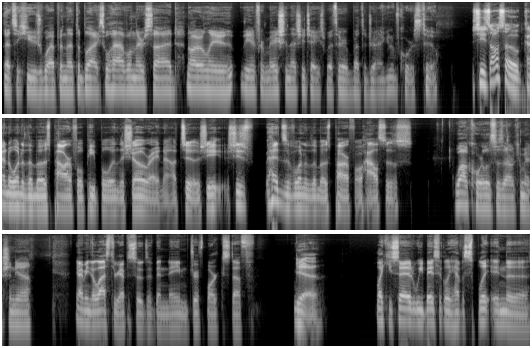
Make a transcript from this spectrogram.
that's a huge weapon that the Blacks will have on their side. Not only the information that she takes with her, but the dragon, of course, too. She's also kind of one of the most powerful people in the show right now, too. She she's heads of one of the most powerful houses. While Corlys is out of commission, yeah. Yeah, I mean, the last three episodes have been named Driftmark stuff. Yeah. Like you said, we basically have a split in the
